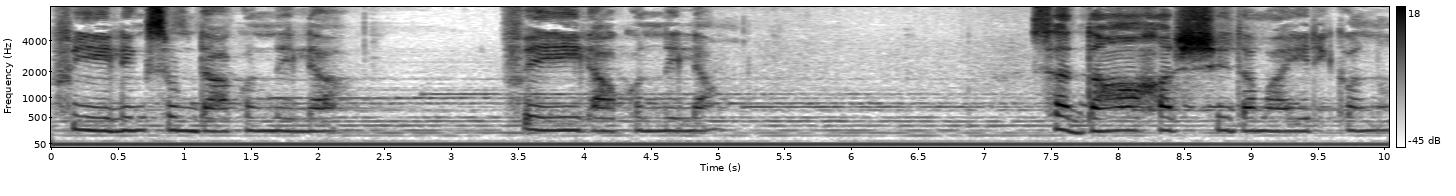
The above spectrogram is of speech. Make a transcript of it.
ഫീലിങ്സ് ഉണ്ടാകുന്നില്ല ഫെയിലാകുന്നില്ല സദാ ഹർഷിതമായിരിക്കുന്നു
